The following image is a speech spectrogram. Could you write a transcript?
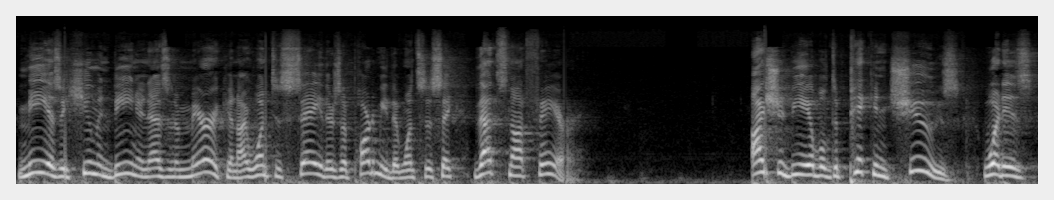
me as a human being and as an American, I want to say, there's a part of me that wants to say, that's not fair. I should be able to pick and choose what is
